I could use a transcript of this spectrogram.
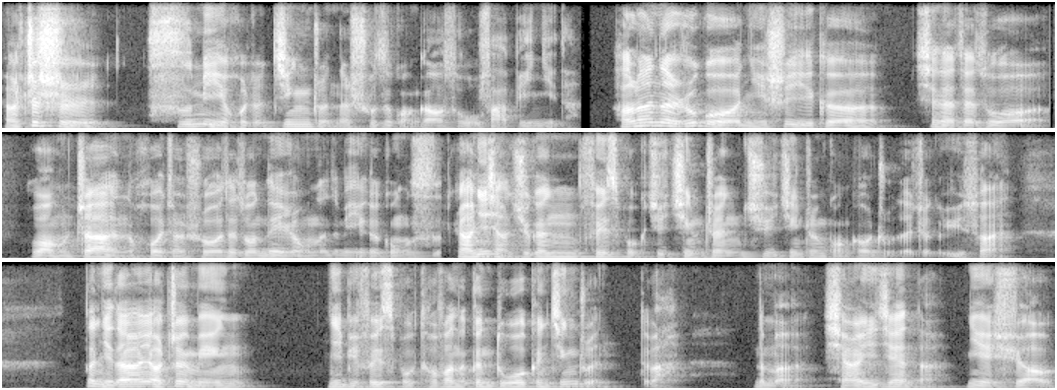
然后这是私密或者精准的数字广告所无法比拟的。好了，那如果你是一个现在在做网站或者说在做内容的这么一个公司，然后你想去跟 Facebook 去竞争，去竞争广告主的这个预算，那你当然要证明你比 Facebook 投放的更多、更精准，对吧？那么显而易见的，你也需要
